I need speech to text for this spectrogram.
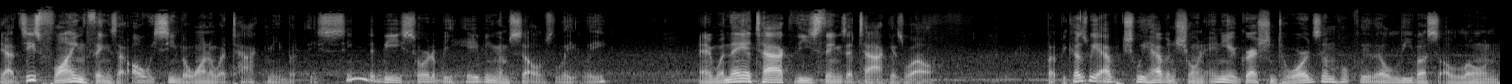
Yeah, it's these flying things that always seem to want to attack me, but they seem to be sort of behaving themselves lately. And when they attack, these things attack as well. But because we actually haven't shown any aggression towards them, hopefully they'll leave us alone.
